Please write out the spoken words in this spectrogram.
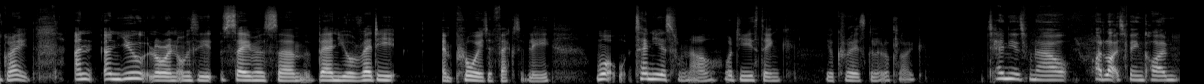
Great, and and you, Lauren, obviously same as um, Ben, you're already employed effectively. What ten years from now, what do you think your career is going to look like? 10 years from now, I'd like to think I'm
